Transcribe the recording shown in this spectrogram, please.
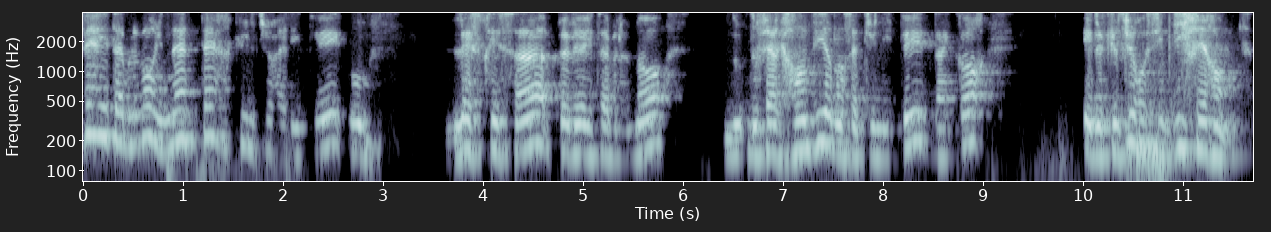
véritablement une interculturalité où l'Esprit Saint peut véritablement nous, faire grandir dans cette unité d'un corps et de cultures aussi différentes.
